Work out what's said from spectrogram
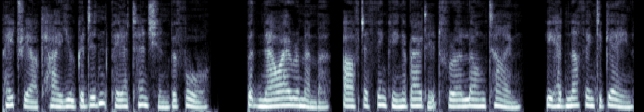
Patriarch Hyuga didn't pay attention before. But now I remember. After thinking about it for a long time, he had nothing to gain,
